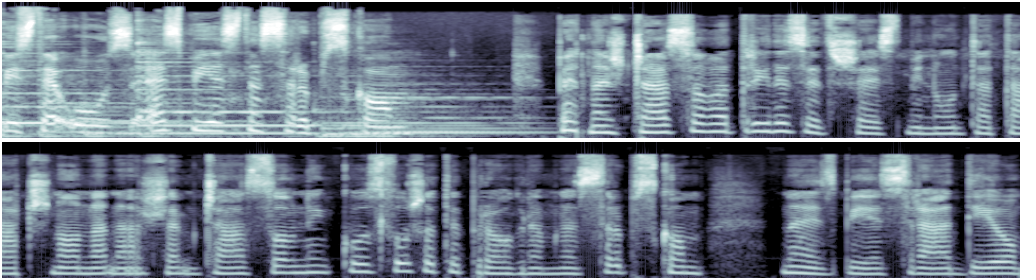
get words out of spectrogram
Vi ste uz SBS na Srpskom. 15 časova 36 minuta tačno na našem časovniku slušate program na Srpskom na SBS radio.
